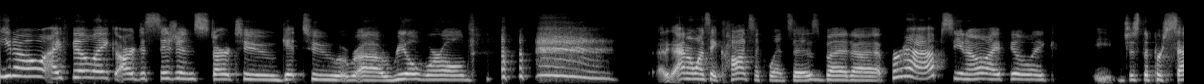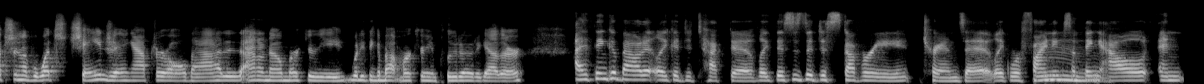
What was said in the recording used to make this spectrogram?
you know i feel like our decisions start to get to uh, real world i don't want to say consequences but uh, perhaps you know i feel like just the perception of what's changing after all that. I don't know, Mercury. What do you think about Mercury and Pluto together? I think about it like a detective. Like this is a discovery transit. Like we're finding mm. something out and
